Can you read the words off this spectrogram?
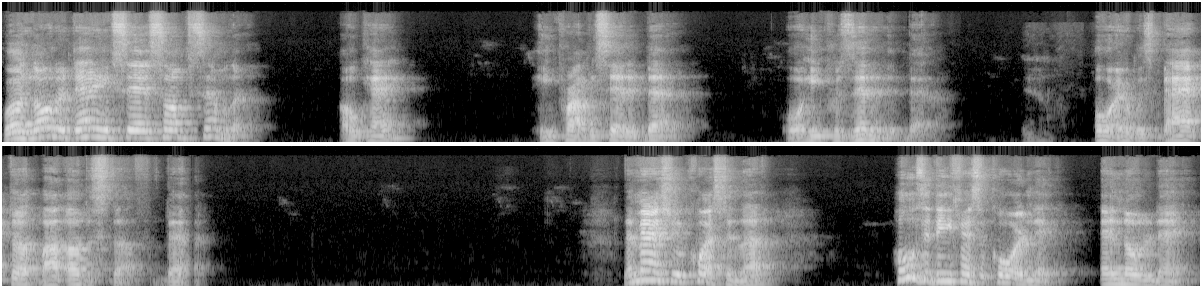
Well, Notre Dame said something similar. Okay. He probably said it better, or he presented it better, Yeah. or it was backed up by other stuff better. Let me ask you a question, Left. Who's the defensive coordinator at Notre Dame?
